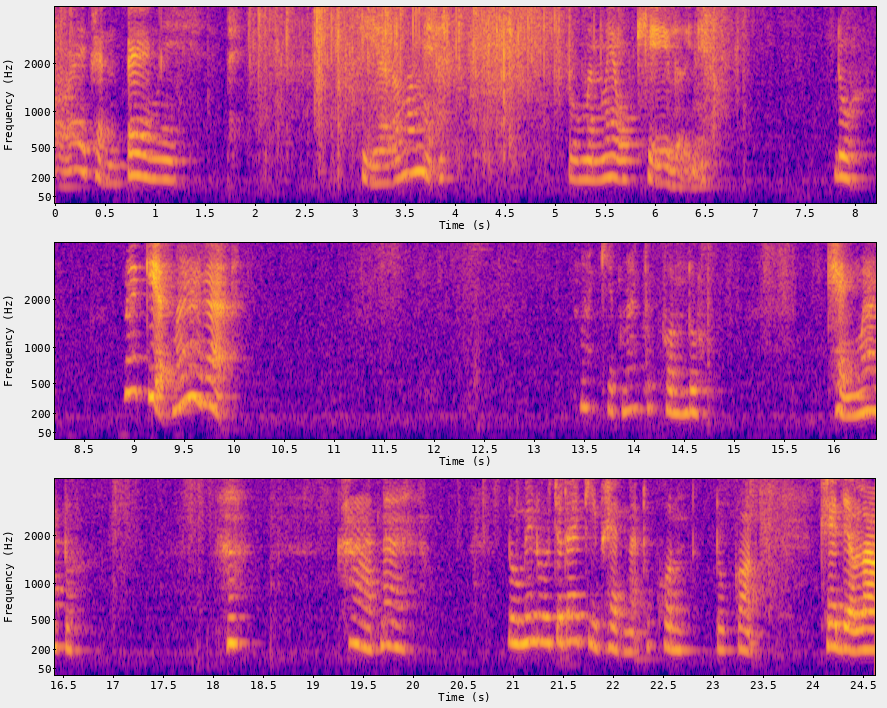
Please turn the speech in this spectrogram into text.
โอ้ยแผ่นแป้งนี่ เสียแล้วมั้งเนี่ย ดูมันไม่โอเคเลยเนี่ย ดู น่าเกลียดมากอะ่ะ น่าเกลียดมากทุกคนดู แข็งมากดูขาดนะดูไม่รู้จะได้กี่แผ่นนะทุกคนดูก่อนโอเคเดี๋ยวเรา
